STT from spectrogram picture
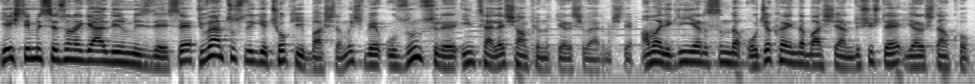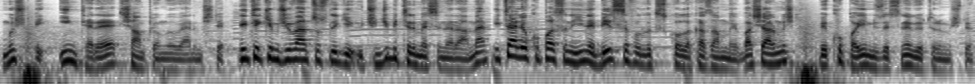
Geçtiğimiz sezona geldiğimizde ise Juventus lige çok iyi başlamış ve uzun süre Inter'le şampiyonluk yarışı vermişti. Ama ligin yarısında Ocak ayında başlayan düşüş de yarıştan kopmuş ve Inter'e şampiyonluğu vermişti. Nitekim Juventus ligi 3. bitirmesine rağmen İtalya kupasını yine 1-0'lık skorla kazanmayı başarmış ve kupayı müzesine götürmüştü.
